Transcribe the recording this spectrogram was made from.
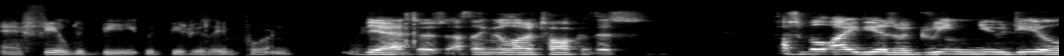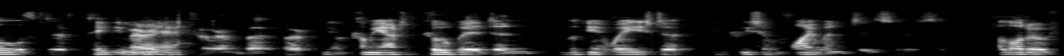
uh, field would be would be really important. Yeah, there's I think a lot of talk of this possible ideas of a green new deal to take the American yeah. term, but for you know coming out of COVID and looking at ways to increase employment is, is a lot of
